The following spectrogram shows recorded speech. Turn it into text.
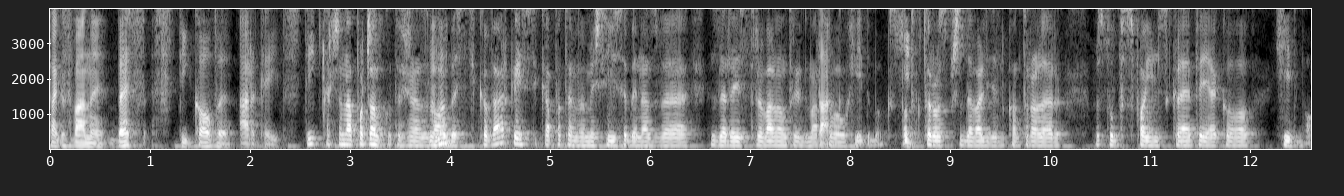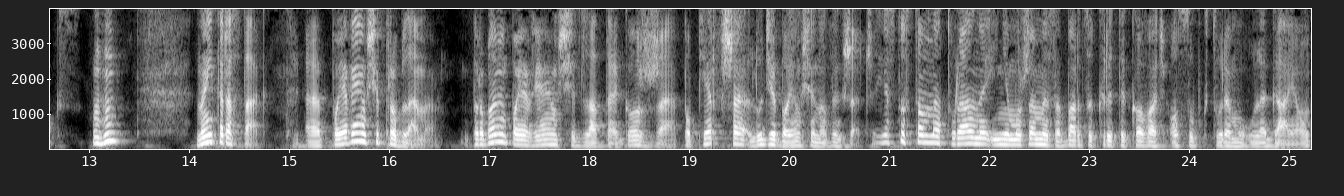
tak zwany bezstickowy arcade stick. Znaczy na początku to się nazywało Mhm. bezstickowy arcade stick, a potem wymyślili sobie nazwę zarejestrowaną trademarkową Tak. Hitbox, pod którą sprzedawali ten kontroler po prostu w swoim sklepie jako Hitbox. No i teraz tak, e, pojawiają się problemy. Problemy pojawiają się dlatego, że po pierwsze ludzie boją się nowych rzeczy. Jest to stan naturalny i nie możemy za bardzo krytykować osób, które mu ulegają.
